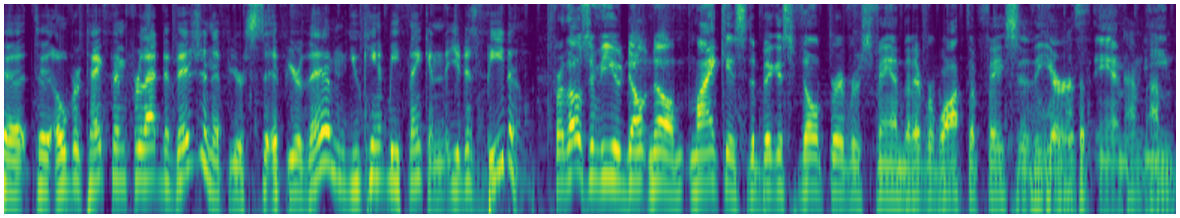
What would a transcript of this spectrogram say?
to to overtake them for that division. If you're if you're them, you can't be thinking you just beat them. For those of you who don't know, Mike is the biggest Philip Rivers fan that ever walked the face of the Oh, earth, the- and I'm- he I'm-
